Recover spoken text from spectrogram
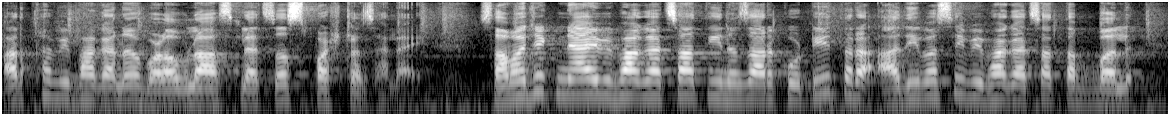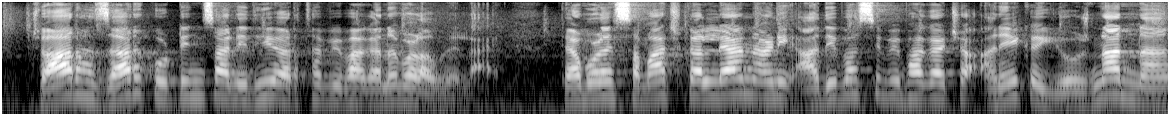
अर्थ विभागानं वळवला असल्याचं स्पष्ट झालं आहे सामाजिक न्याय विभागाचा तीन हजार कोटी तर आदिवासी विभागाचा तब्बल चार हजार कोटींचा निधी अर्थ विभागानं वळवलेला आहे. त्यामुळे समाज कल्याण आणि आदिवासी विभागाच्या अनेक योजनांना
